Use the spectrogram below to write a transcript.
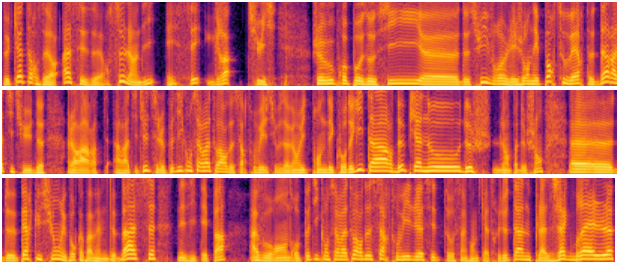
de 14h à 16h ce lundi, et c'est gratuit. Je vous propose aussi euh, de suivre les journées portes ouvertes d'Aratitude. Alors Arat- Aratitude, c'est le petit conservatoire de Sartrouville. Si vous avez envie de prendre des cours de guitare, de piano, de non pas de chant, euh, de percussion et pourquoi pas même de basse, n'hésitez pas à vous rendre au petit conservatoire de Sartrouville. C'est au 54 rue de Tannes, place Jacques Brel.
